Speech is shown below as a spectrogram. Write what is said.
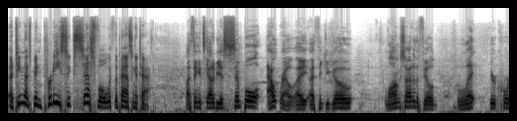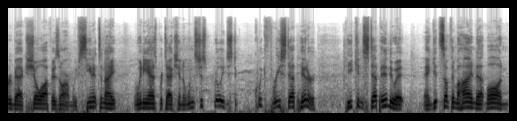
a team that's been pretty successful with the passing attack? I think it's got to be a simple out route. I, I think you go long side of the field, let your quarterback show off his arm. We've seen it tonight when he has protection, and when it's just really just a quick three step hitter. He can step into it and get something behind that ball and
